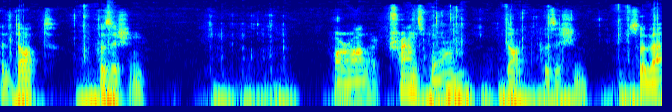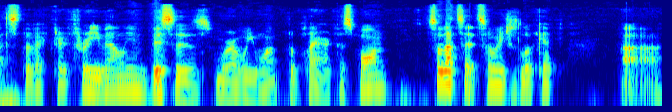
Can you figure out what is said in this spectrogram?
a dot position, or rather transform dot position. So that's the vector 3 value. This is where we want the player to spawn. So that's it. So we just look at uh,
